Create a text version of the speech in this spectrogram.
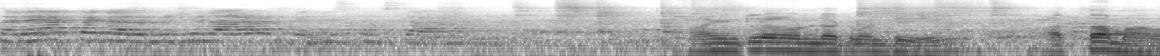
సరే ఆ ఇంట్లో ఉన్నటువంటి అత్త మామ.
